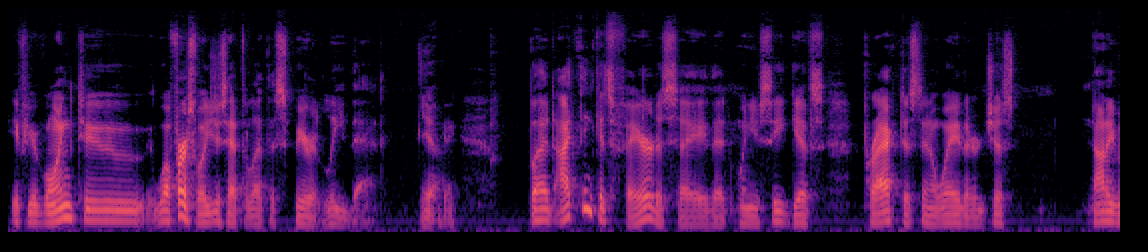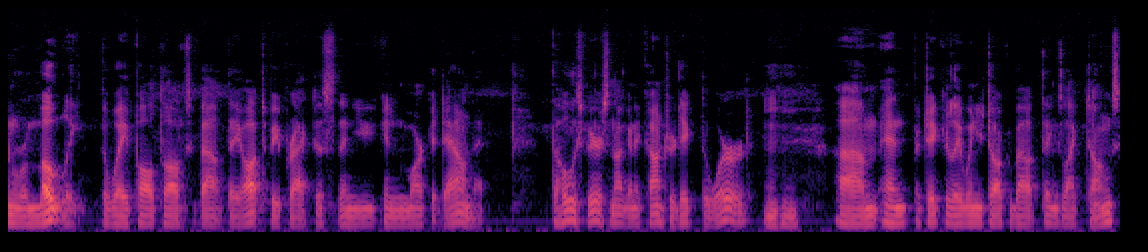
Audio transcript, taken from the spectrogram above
if you're going to well, first of all, you just have to let the Spirit lead that. Yeah. Okay. But I think it's fair to say that when you see gifts practiced in a way that are just not even remotely the way Paul talks about they ought to be practiced, then you can mark it down that the Holy Spirit's not going to contradict the Word. hmm Um, and particularly when you talk about things like tongues,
